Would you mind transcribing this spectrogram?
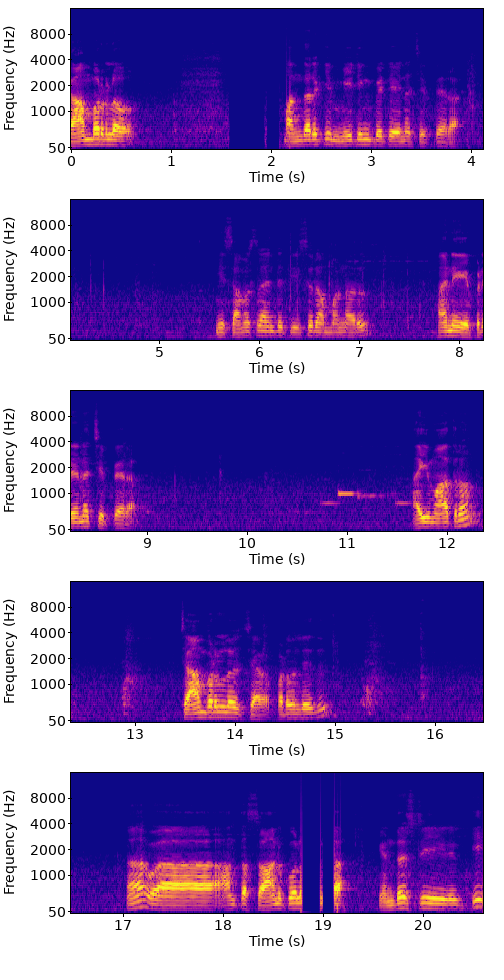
ఛాంబర్లో అందరికీ మీటింగ్ పెట్టి అయినా చెప్పారా? మీ సమస్యలు అంటే తీసుకురమ్మన్నారు. అని ఎప్పుడైనా చెప్పారా? అవి మాత్రం చాంబర్లో చెప్పడం లేదు. అంత సానుకూలంగా ఇండస్ట్రీకి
